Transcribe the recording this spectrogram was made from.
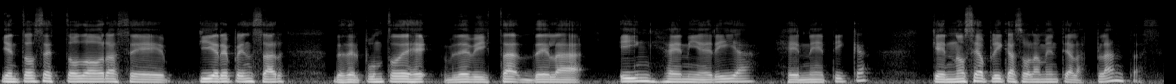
Y entonces todo ahora se quiere pensar desde el punto de, de vista de la ingeniería genética que no se aplica solamente a las plantas.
